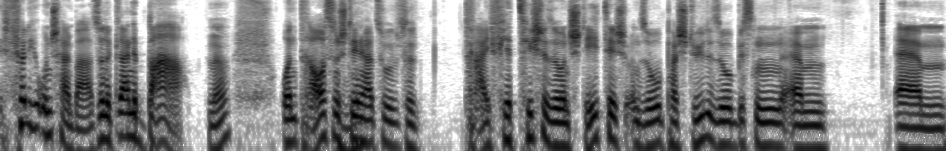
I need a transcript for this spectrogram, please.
völlig unscheinbar, so eine kleine Bar Ne? Und draußen stehen halt so, so drei, vier Tische, so ein Stehtisch und so, ein paar Stühle, so ein bisschen ähm, ähm,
